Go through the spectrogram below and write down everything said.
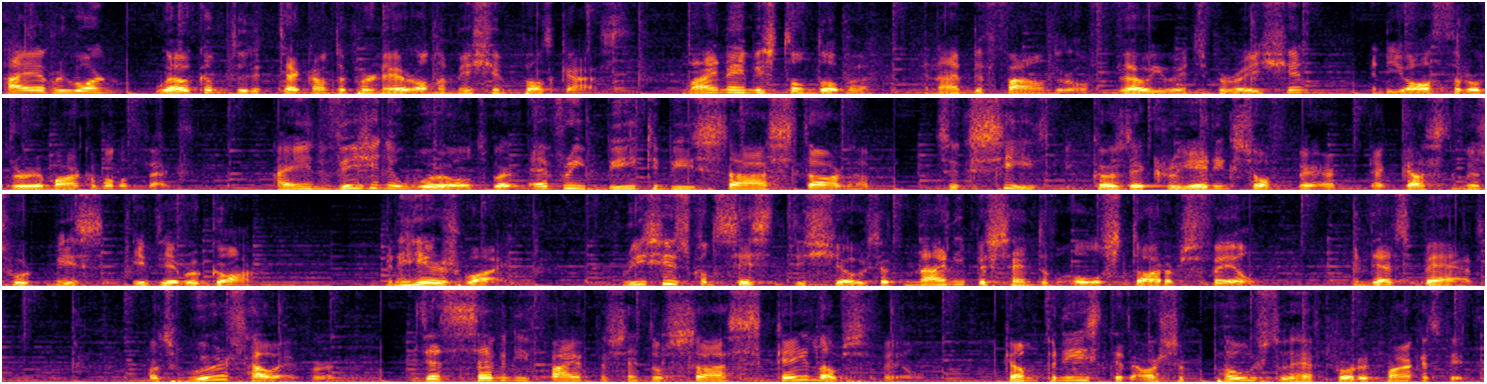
Hi everyone, welcome to the Tech Entrepreneur on a Mission podcast. My name is Ton Dobbe and I'm the founder of Value Inspiration and the author of The Remarkable Effect. I envision a world where every B2B SaaS startup succeeds because they're creating software that customers would miss if they were gone. And here's why. Research consistently shows that 90% of all startups fail, and that's bad. What's worse, however, is that 75% of SaaS scale ups fail, companies that are supposed to have product market fit.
